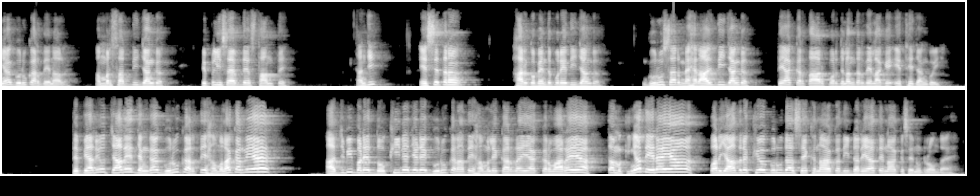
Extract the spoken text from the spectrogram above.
ਹੋਈਆਂ ਗੁਰੂ ਘਰ ਦੇ ਨਾਲ, ਅੰਮ੍ਰਿਤਸਰ ਦੀ ਜੰਗ ਪਿਪਲੀ ਸਾਹਿਬ ਦੇ ਸਥਾਨ ਤੇ। ਹਾਂਜੀ? ਇਸੇ ਤਰ੍ਹਾਂ ਹਰ ਗੋਬਿੰਦਪੁਰੇ ਦੀ ਜੰਗ, ਗੁਰੂ ਸਰ ਮਹਾਰਾਜ ਦੀ ਜੰਗ ਤੇ ਆ ਕਰਤਾਰਪੁਰ ਜਲੰਧਰ ਦੇ ਲਾਗੇ ਇੱਥੇ ਜੰਗ ਹੋਈ। ਤੇ ਪਿਆਰਿਓ, ਚਾਰੇ ਜੰਗਾਂ ਗੁਰੂ ਘਰ ਤੇ ਹਮਲਾ ਕਰ ਰਿਹਾ ਅੱਜ ਵੀ ਬੜੇ ਦੋਖੀ ਨੇ ਜਿਹੜੇ ਗੁਰੂ ਘਰਾਂ ਤੇ ਹਮਲੇ ਕਰ ਰਹੇ ਆ, ਕਰਵਾ ਰਹੇ ਆ, ਧਮਕੀਆਂ ਦੇ ਰਹੇ ਆ। ਪਰ ਯਾਦ ਰੱਖਿਓ, ਗੁਰੂ ਦਾ ਸਿੱਖ ਨਾ ਕਦੀ ਡਰਿਆ ਤੇ ਨਾ ਕਿਸੇ ਨੂੰ ਡਰਾਉਂਦਾ ਹੈ।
